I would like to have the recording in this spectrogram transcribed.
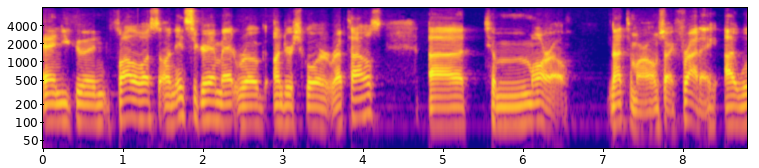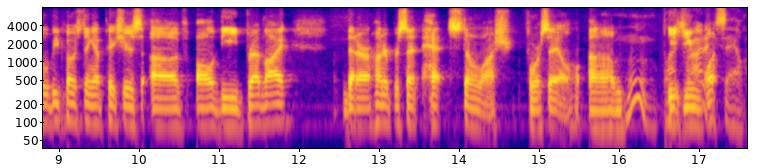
And you can follow us on Instagram at rogue underscore reptiles. Uh, tomorrow, not tomorrow, I'm sorry, Friday, I will be posting up pictures of all the bread bredli that are 100% het stonewash for sale. Um, hmm, Black if you Friday want- sale.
